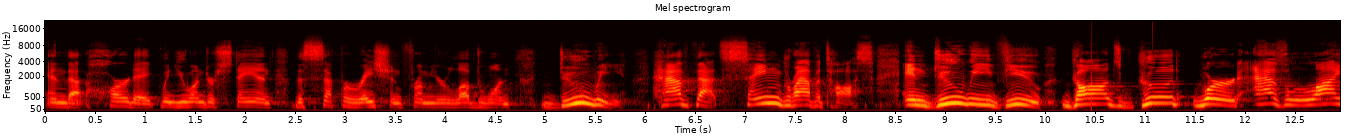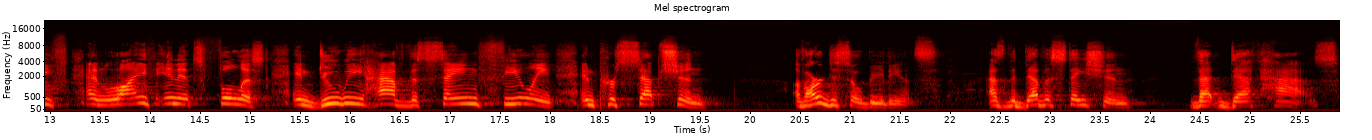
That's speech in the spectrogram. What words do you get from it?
and that heartache when you understand the separation from your loved one, do we have that same gravitas and do we view God's good word as life and life in its fullest? And do we have the same feeling and perception of our disobedience as the devastation that death has?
